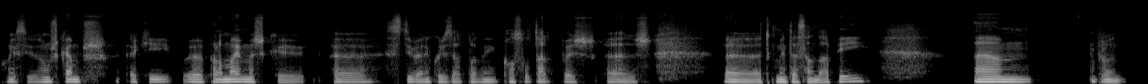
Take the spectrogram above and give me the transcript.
como é que se diz, uns campos aqui uh, para o meio, mas que uh, se tiverem curiosidade podem consultar depois as, a documentação da API. Um, pronto.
